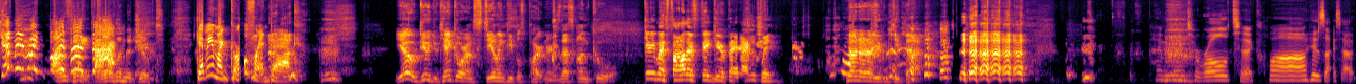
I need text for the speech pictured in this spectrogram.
Get me my boyfriend Okay, back! roll an agility. Get me my girlfriend back. Yo, dude, you can't go around stealing people's partners. That's uncool. Give me my father figure back. Wait. No, no, no, you can keep that. I'm going to roll to claw his eyes out.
